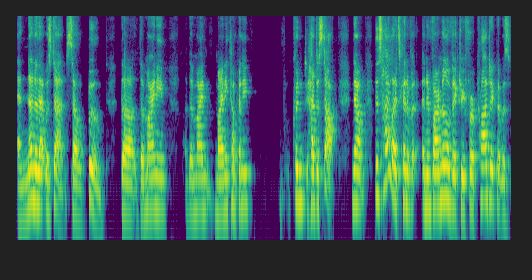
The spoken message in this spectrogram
and none of that was done. So boom, the, the mining, the mine, mining company couldn't, had to stop. Now, this highlights kind of an environmental victory for a project that was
